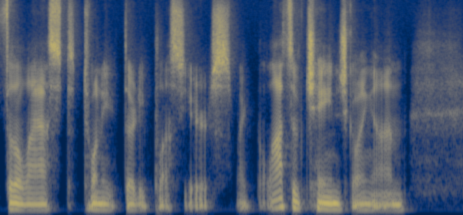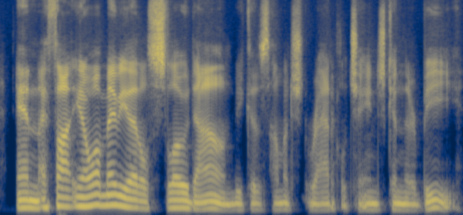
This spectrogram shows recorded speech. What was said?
for the last 20, 30 plus years. Like lots of change going on. And I thought, you know, well, maybe that'll slow down because how much radical change can there be?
